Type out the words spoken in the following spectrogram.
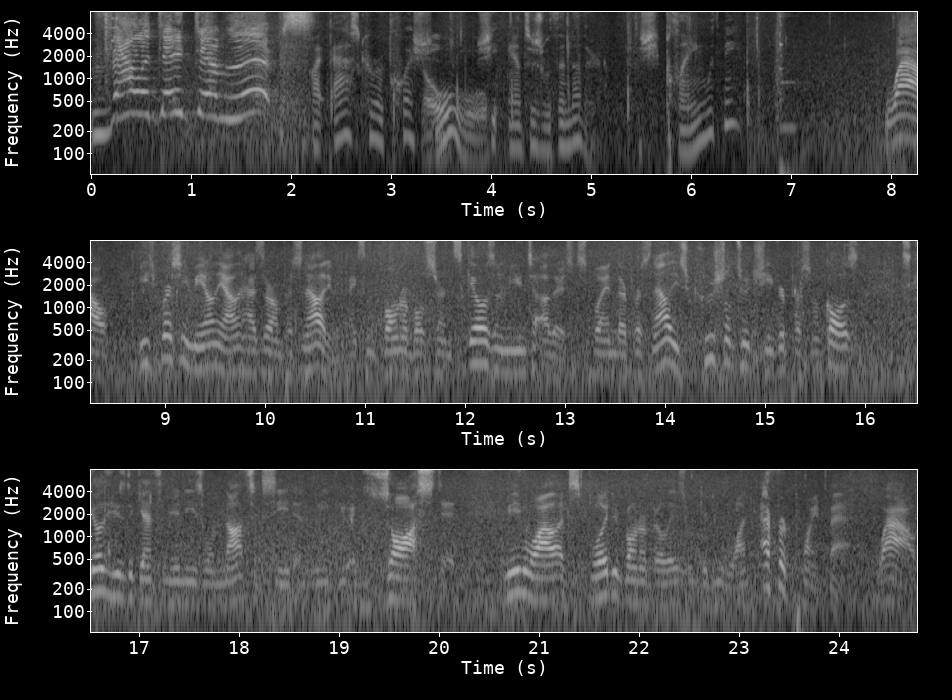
Validate them lips! I ask her a question. Oh. She answers with another. Is she playing with me? Wow. Each person you meet on the island has their own personality, which makes them vulnerable to certain skills and immune to others. Exploiting their personality is crucial to achieve your personal goals. Skills used against immunities will not succeed and leave you exhausted. Meanwhile, exploited vulnerabilities will give you one effort point back. Wow.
